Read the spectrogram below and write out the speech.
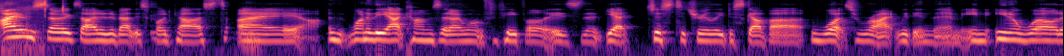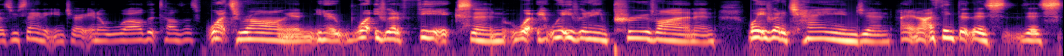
I'm so excited about this podcast. I one of the outcomes that I want for people is that yeah, just to truly discover what's right within them in in a world, as we say in the intro, in a world that tells us what's wrong and you know what you've got to fix and what what you've got to improve on and what you've got to change and and I think that there's there's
